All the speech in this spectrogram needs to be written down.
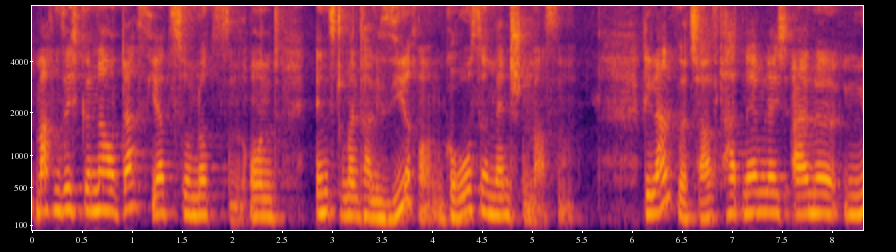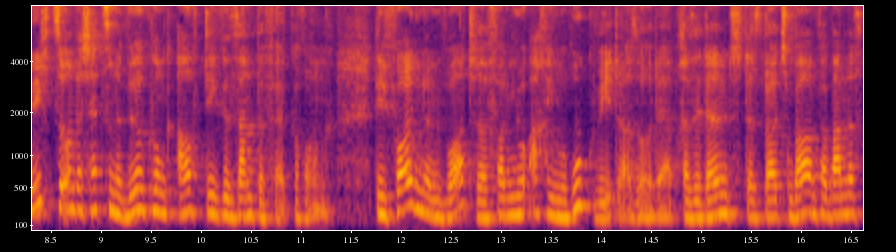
machen sich genau das jetzt zu Nutzen und instrumentalisieren große Menschenmassen. Die Landwirtschaft hat nämlich eine nicht zu unterschätzende Wirkung auf die Gesamtbevölkerung. Die folgenden Worte von Joachim Ruckwied, also der Präsident des Deutschen Bauernverbandes,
